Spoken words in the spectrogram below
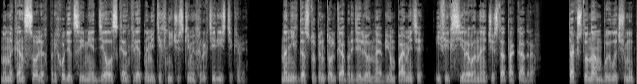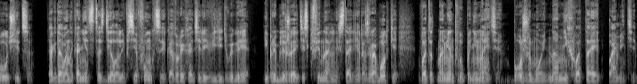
Но на консолях приходится иметь дело с конкретными техническими характеристиками. На них доступен только определенный объем памяти и фиксированная частота кадров. Так что нам было чему поучиться. Когда вы наконец-то сделали все функции, которые хотели видеть в игре, и приближаетесь к финальной стадии разработки, в этот момент вы понимаете, боже мой, нам не хватает памяти.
